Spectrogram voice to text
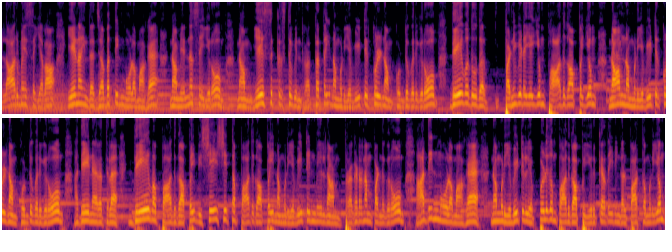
எல்லாருமே செய்யலாம். ஏன்னா இந்த ஜபத்தின் மூலமாக நாம் என்ன செய்கிறோம்? நாம் இயேசு கிறிஸ்துவின் ரத்தத்தை நம்முடைய வீட்டிற்குள் நாம் கொண்டு வருகிறோம். தேவதூதர் பணிவிடையையும் பாதுகாப்பையும் நாம் நம்முடைய வீட்டிற்குள் நாம் கொண்டு வருகிறோம். அதே நேரத்தில் தேவ பாதுகாப்பை விசேஷித்த பாதுகாப்பை நம்முடைய வீட்டின் மேல் நாம் பிரகடனம் பண்ணுகிறோம். அதன் மூலமாக நம்முடைய வீட்டில் எப்பொழுதும் பாதுகாப்பு இருக்கிறதை நீங்கள் பார்க்க முடியும்.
